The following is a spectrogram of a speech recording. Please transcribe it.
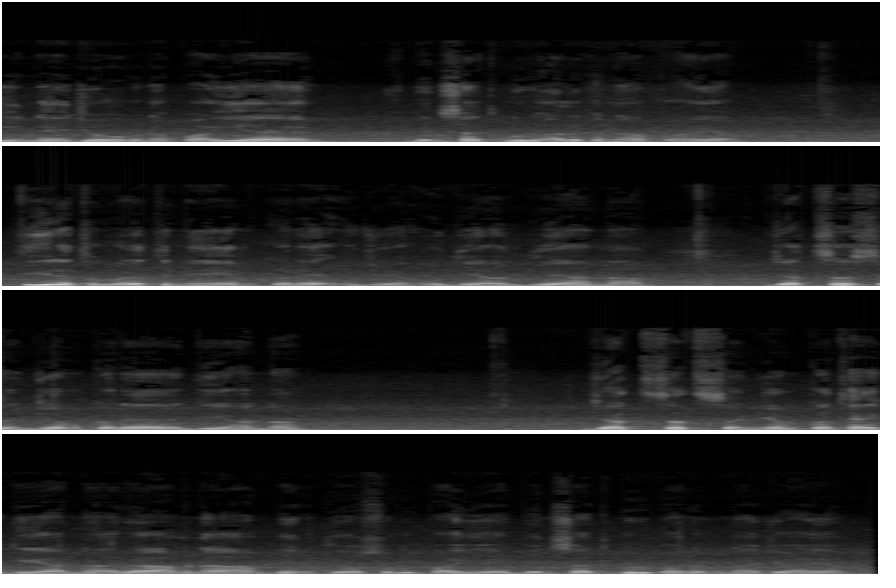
ਕੀਨੇ ਜੋਗ ਨ ਪਾਈਐ ਬਿਨ ਸਤਗੁਰ ਅਲਖ ਨਾ ਪਾਇਆ ਤੀਰਥ ਵਰਤ ਨੇਮ ਕਰੇ ਉਦਿਆ ਉਦਿਆਨਾ ਜਤ ਸਤ ਸੰਜਮ ਕਰੇ ਗਿਆਨਾ ਜਤ ਸਤ ਸੰਜਮ ਕਥੈ ਗਿਆਨਾ RAM ਨਾਮ ਬਿਨ ਕਿਉ ਸੁਖ ਪਾਈਐ ਬਿਨ ਸਤਗੁਰ ਭਰਮ ਨ ਜਾਇਆ ਨਿਉਲੀ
